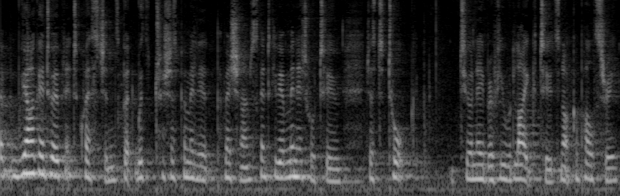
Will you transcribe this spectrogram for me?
I, we are going to open it to questions, but with Tricia's permission, I'm just going to give you a minute or two just to talk to your neighbour if you would like to. It's not compulsory.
